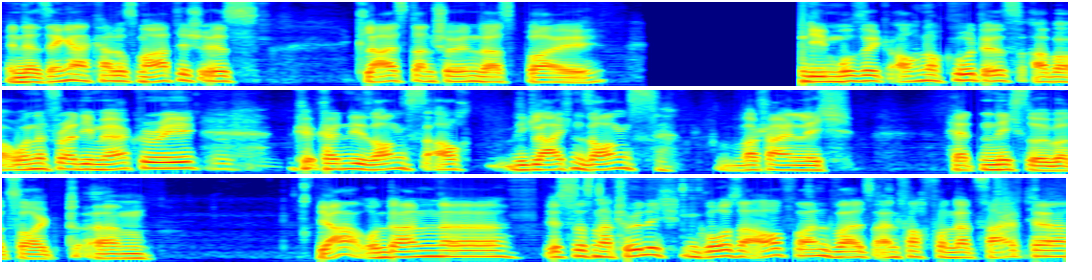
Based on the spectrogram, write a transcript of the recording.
Wenn der Sänger charismatisch ist, klar ist dann schön, dass bei die Musik auch noch gut ist, aber ohne Freddie Mercury können die Songs auch die gleichen Songs wahrscheinlich hätten nicht so überzeugt. Ähm, ja, und dann äh, ist es natürlich ein großer Aufwand, weil es einfach von der Zeit her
